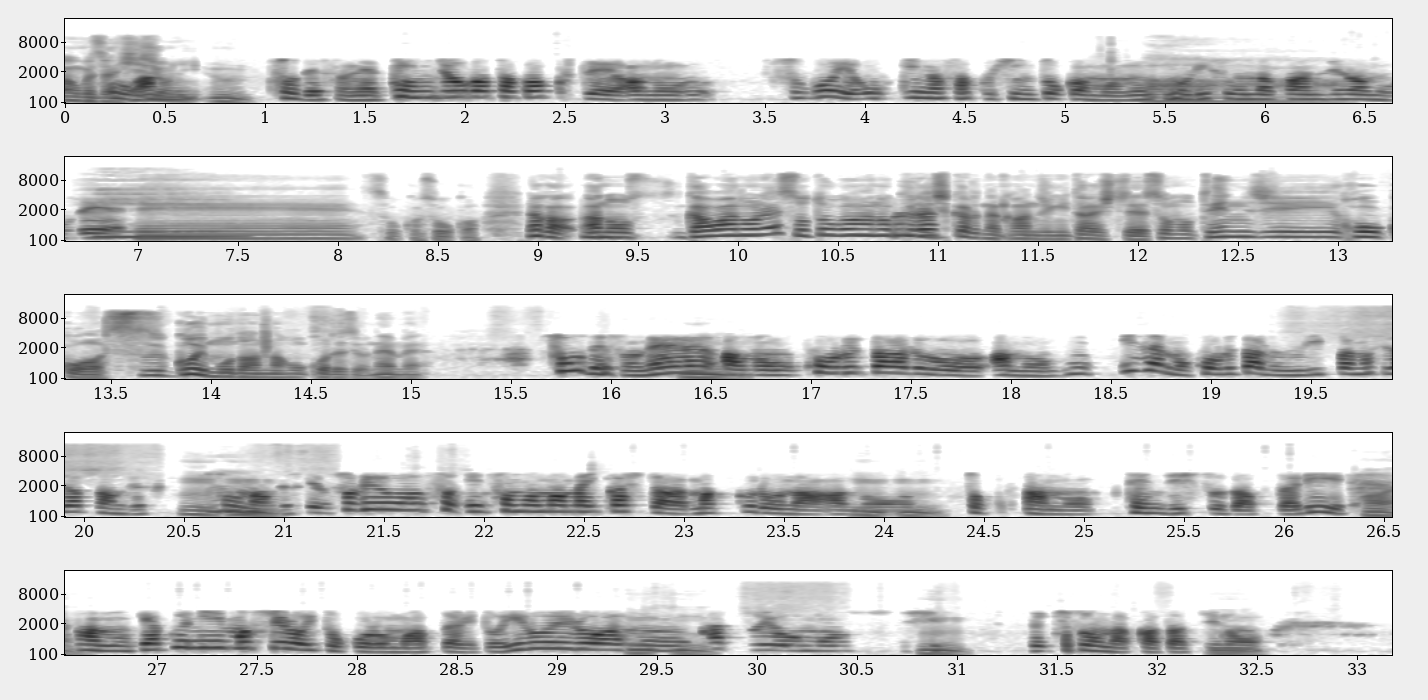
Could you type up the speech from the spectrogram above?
あごめんなさい、非常に、うん、そうですね、天井が高くて、あのすごい大きな作品とかも乗りそうな感じなので。へそうかそうか、なんか、うん、あの側のね、外側のクラシカルな感じに対して、うん、その展示方向はすごいモダンな方向ですよね。そうですね、うん、あのコールタールをあの、以前もコールタール塗りっぱなしだったんです、うん。うん、そうなんですけど、それをそそのまま生かした真っ黒なあの、うんうん、とあの展示室だったり、はい、あの逆に真っ白いところもあったりと、いろいろあの、うんうん、活用もし、できそうな形の。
